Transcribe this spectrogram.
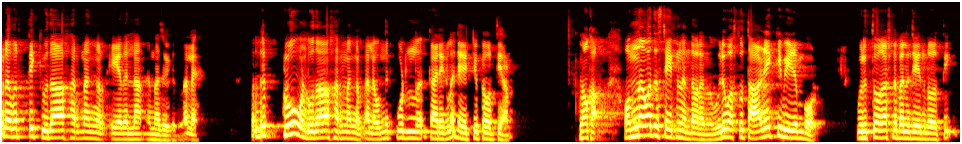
പ്രവൃത്തിക്ക് ഉദാഹരണങ്ങൾ ഏതെല്ലാം എന്നാ ചോദിക്കുന്നത് അല്ലെ? ഒരു ക്ലൂ ഉണ്ട് ഉദാഹരണങ്ങൾ അല്ല ഒന്നിൽ കൂടുതൽ കാര്യങ്ങൾ നെഗറ്റീവ് പ്രവൃത്തിയാണ് നോക്കാം. ഒന്നാമത്തെ സ്റ്റേറ്റ്മെന്റ് എന്താ പറയുന്നത്? ഒരു വസ്തു താഴേക്ക് വീഴുമ്പോൾ ഗുരുത്വാകർഷണ ബലം ചെയ്യുന്ന പ്രവൃത്തി.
